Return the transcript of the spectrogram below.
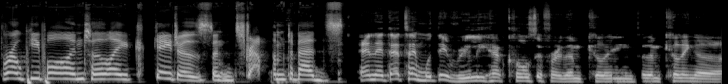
throw people into like cages and strap them to beds. And at that time, would they really have closed it for them killing for them killing a,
